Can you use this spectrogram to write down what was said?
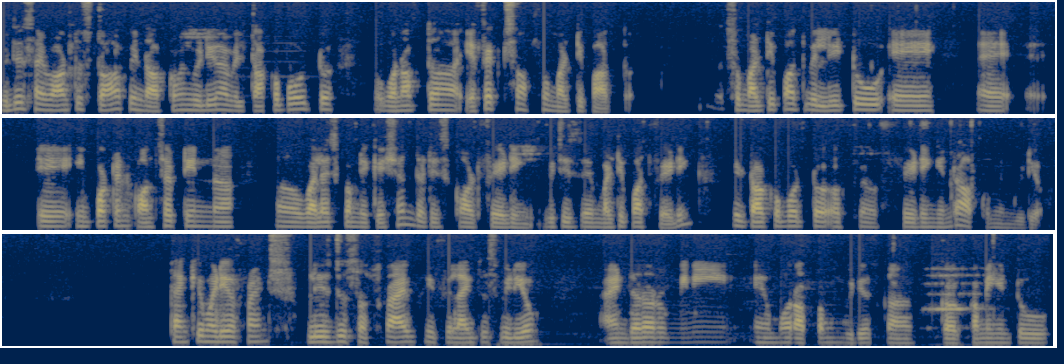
With this I want to stop in the upcoming video. I will talk about one of the effects of multipath. So multipath will lead to a, a, a important concept in uh, uh, wireless communication that is called fading which is a multipath fading. We'll talk about uh, fading in the upcoming video. Thank you my dear friends. Please do subscribe if you like this video. And there are many uh, more upcoming videos coming into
